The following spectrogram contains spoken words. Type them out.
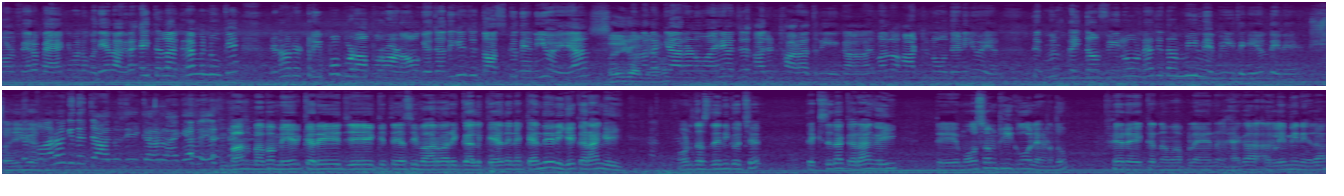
ਹੁਣ ਫਿਰ ਬਹਿ ਕੇ ਮੈਨੂੰ ਵਧੀਆ ਲੱਗ ਰਿਹਾ। ਇਦਾਂ ਲੱਗ ਰਿਹਾ ਮੈਨੂੰ ਕਿ ਜਿਹੜਾ ਸਾਡਾ ਟ੍ਰਿਪ ਬੜਾ ਪੁਰਾਣਾ ਹੋ ਗਿਆ ਜਦ ਕਿ ਜੇ 10 ਕੁ ਦਿਨ ਹੀ ਹੋਏ ਆ। ਸਹੀ ਗੱਲ ਹੈ ਦਾ 11 ਨੂੰ ਆਏ ਅੱਜ ਅੱਜ 18 ਤਰੀਕ ਆ। ਮਤਲਬ 8-9 ਦਿਨ ਹੀ ਹੋਏ ਆ। ਤੇ ਮੈਨੂੰ ਇਦਾਂ ਫੀਲ ਹੁੰਦਾ ਜਿੱਦਾਂ ਮਹੀਨੇ ਬੀਤ ਗਏ ਹੁੰਦੇ ਨੇ। ਸਹੀ ਗੱਲ। ਦੁਬਾਰਾ ਕਿਤੇ ਜਾਣ ਨੂੰ ਜੀ ਕਰਨ ਲੱਗ ਗਿਆ ਫਿਰ ਬਸ ਬਾਬਾ ਮਿਹਰ ਕਰੇ ਜੇ ਕਿਤੇ ਅਸੀਂ ਵਾਰ-ਵਾਰ ਇੱਕ ਗੱਲ ਕਹਿ ਦੇਣੇ ਕਹਿੰਦੇ ਨਹੀਂ ਕਿ ਕਰਾਂਗੇ ਹੀ। ਹੁਣ ਦੱਸਦੇ ਨਹੀਂ ਕੁਛ। ਤੇ ਕਿਸੇ ਦਾ ਕਰਾਂਗੇ ਹੀ। ਤੇ ਮੌਸਮ ਠੀਕ ਹੋ ਲੈਣ ਦੋ। ਫਿਰ ਇੱਕ ਨਵਾਂ ਪਲਾਨ ਹੈਗਾ ਅਗਲੇ ਮਹੀਨੇ ਦਾ।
